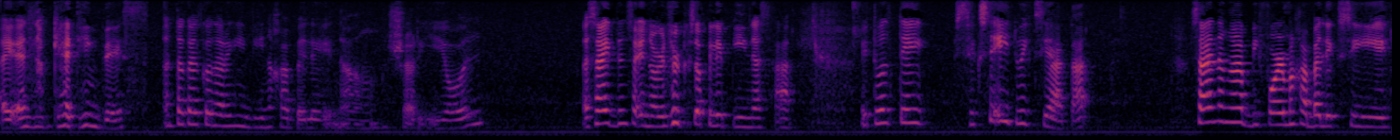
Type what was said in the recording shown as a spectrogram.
I end up getting this. Ang tagal ko na rin hindi nakabili ng Shariol. Aside dun sa in-order ko sa Pilipinas, ha. It will take 6 to 8 weeks yata. Sana nga, before makabalik si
